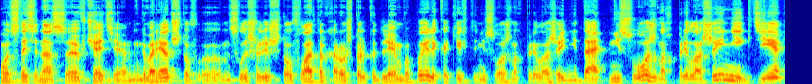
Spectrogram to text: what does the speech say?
Вот, кстати, нас э, в чате говорят, что э, слышали, что Flutter хорош только для MVP или каких-то несложных приложений. Да, несложных приложений, где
